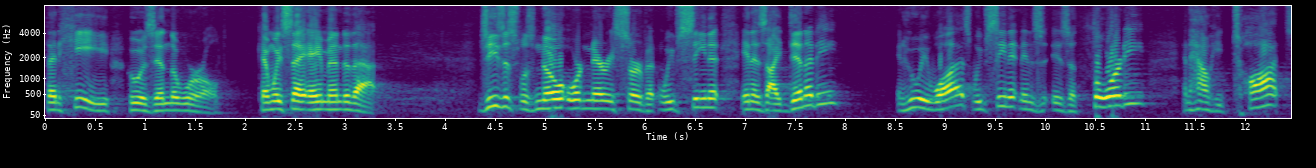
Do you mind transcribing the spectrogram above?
than he who is in the world. Can we say amen to that? Jesus was no ordinary servant. We've seen it in his identity and who he was, we've seen it in his, his authority and how he taught,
